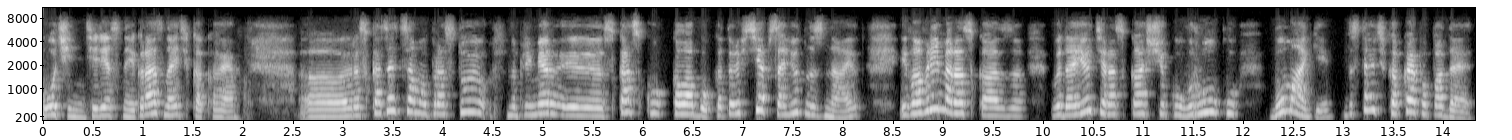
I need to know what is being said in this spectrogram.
Очень интересная игра, знаете, какая? Э, рассказать самую простую, например, э, сказку «Колобок», которую все абсолютно знают. И во время рассказа вы даете рассказчику в руку бумаги, достаете, какая попадает.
